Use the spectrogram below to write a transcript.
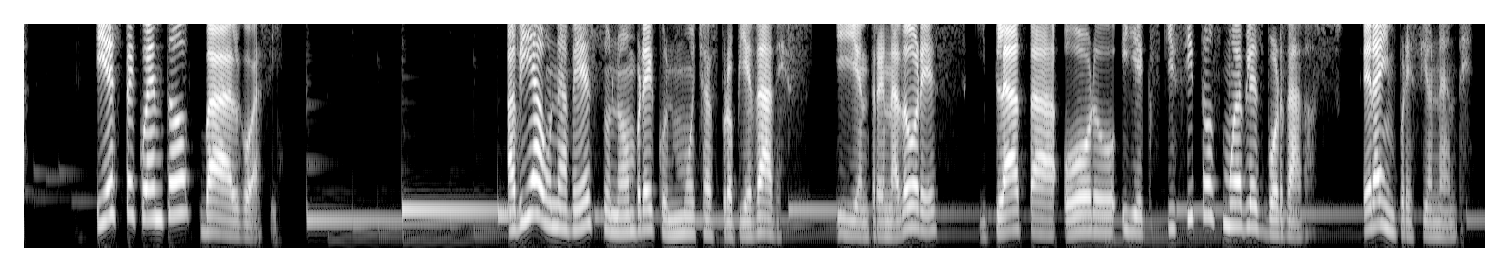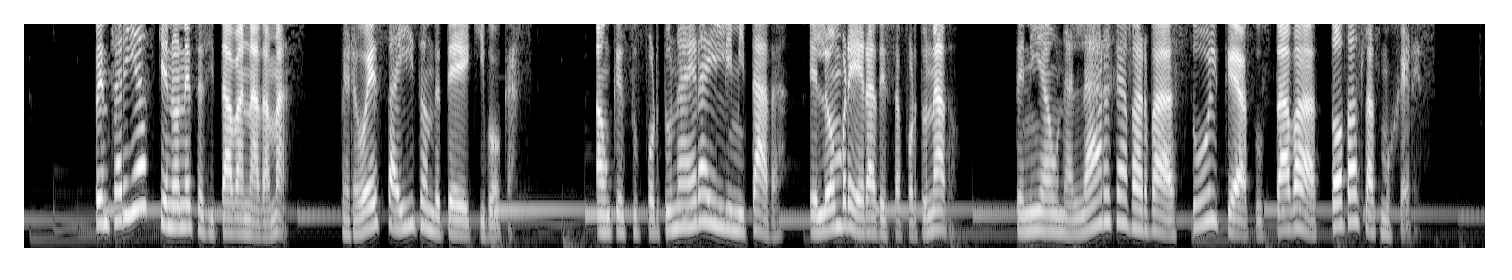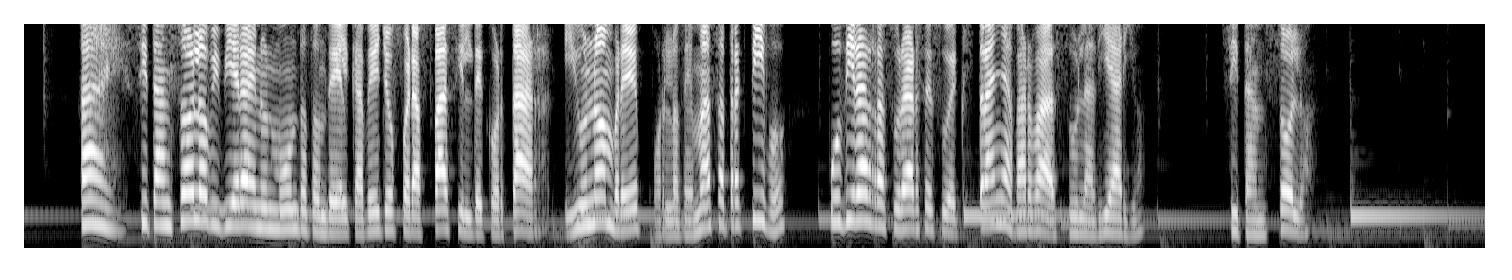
Y este cuento va algo así. Había una vez un hombre con muchas propiedades, y entrenadores, y plata, oro y exquisitos muebles bordados. Era impresionante. Pensarías que no necesitaba nada más, pero es ahí donde te equivocas. Aunque su fortuna era ilimitada, el hombre era desafortunado tenía una larga barba azul que asustaba a todas las mujeres. Ay, si tan solo viviera en un mundo donde el cabello fuera fácil de cortar y un hombre, por lo demás atractivo, pudiera rasurarse su extraña barba azul a diario. Si tan solo.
